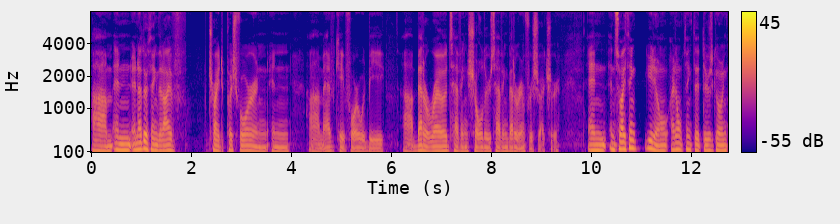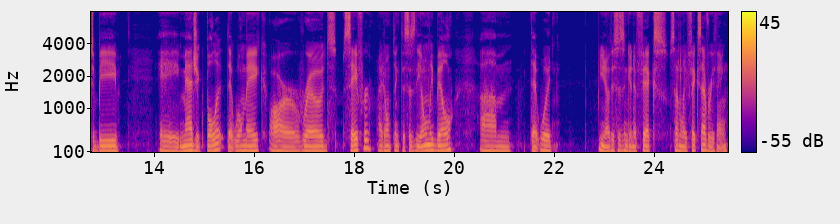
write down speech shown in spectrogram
Um, and another thing that I've tried to push for and, and um, advocate for would be uh, better roads, having shoulders, having better infrastructure. And and so I think you know I don't think that there's going to be a magic bullet that will make our roads safer. I don't think this is the only bill um, that would you know this isn't going to fix suddenly fix everything.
